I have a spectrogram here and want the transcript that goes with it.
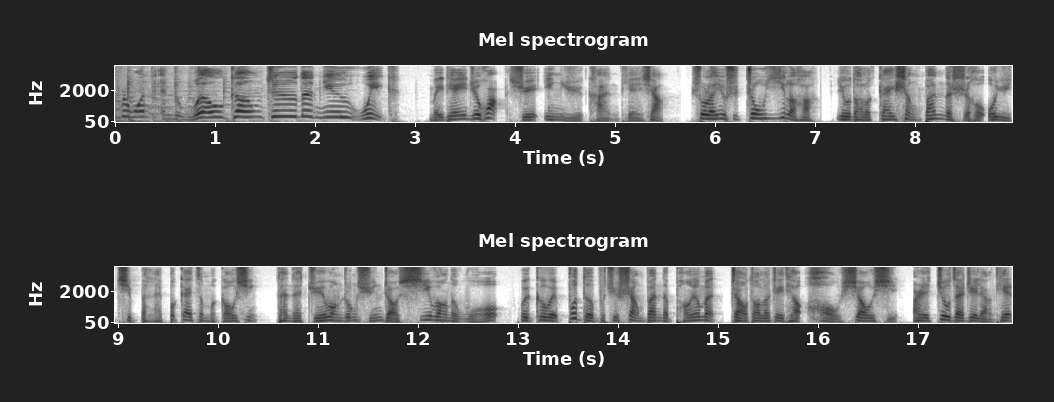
everyone, and welcome to the new week. 每天一句话，学英语看天下。说来又是周一了哈，又到了该上班的时候。我语气本来不该这么高兴，但在绝望中寻找希望的我，为各位不得不去上班的朋友们找到了这条好消息。而且就在这两天，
